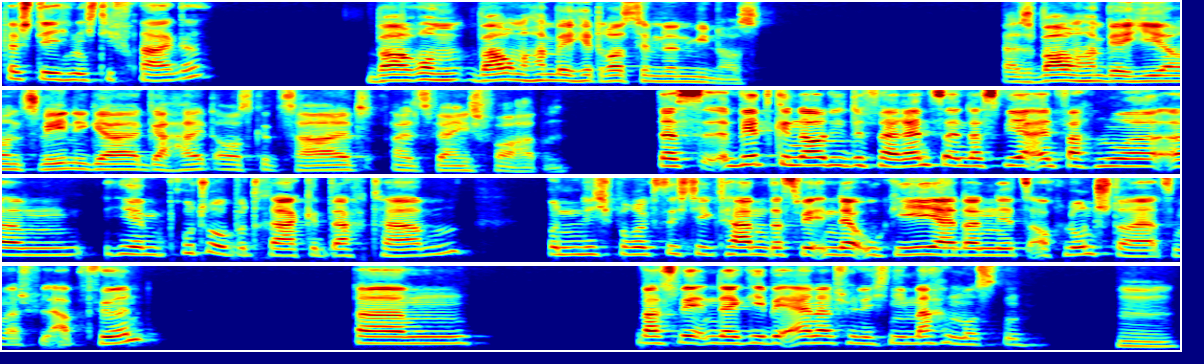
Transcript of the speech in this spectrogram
Verstehe ich nicht die Frage. Warum, warum haben wir hier trotzdem einen Minus? Also warum haben wir hier uns weniger Gehalt ausgezahlt, als wir eigentlich vorhatten? Das wird genau die Differenz sein, dass wir einfach nur ähm, hier im Bruttobetrag gedacht haben und nicht berücksichtigt haben, dass wir in der UG ja dann jetzt auch Lohnsteuer zum Beispiel abführen. Ähm, was wir in der GBR natürlich nie machen mussten. Hm.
